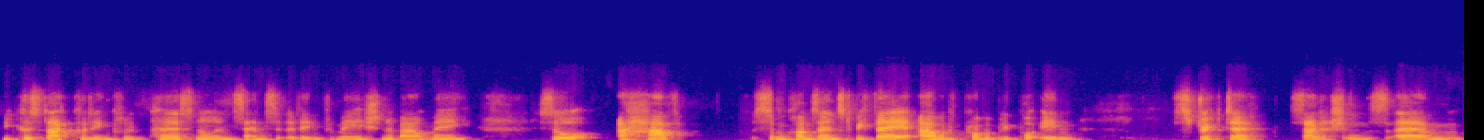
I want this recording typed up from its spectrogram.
because that could include personal and sensitive information about me. So I have some concerns. To be fair, I would have probably put in stricter sanctions. Um,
